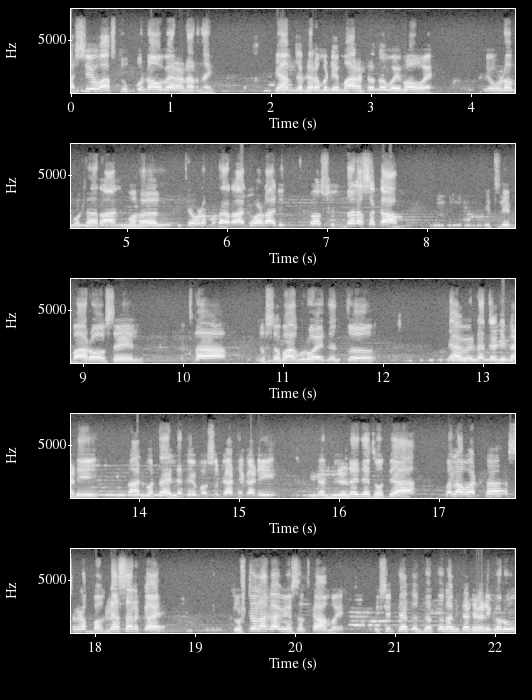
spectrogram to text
असे वास्तू पुन्हा उभ्या राहणार नाही हे आमचं खरं म्हणजे महाराष्ट्राचा वैभव आहे. एवढा मोठा राजमहल इथे एवढा मोठा राजवाडा आणि इतकं सुंदर असं काम. इथली बारो असेल इथला जो सभागृह आहे त्यांचं त्यावेळेला त्या ठिकाणी राजमाता अहिल्यादेवी बसून त्या ठिकाणी त्या निर्णय देत होत्या. मला वाटतं सगळं बघण्यासारखं आहे. दृष्ट लागावी असंच काम आहे. निश्चित त्याचं जतन आम्ही त्या ठिकाणी करू.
